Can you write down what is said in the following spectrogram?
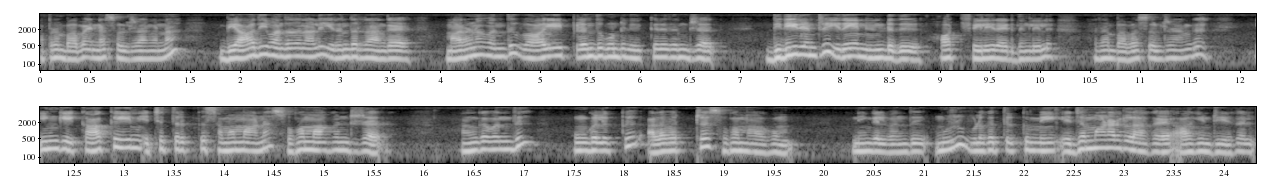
அப்புறம் பாபா என்ன சொல்கிறாங்கன்னா வியாதி வந்ததுனால இறந்துடுறாங்க. மரணம் வந்து வாயை பிளந்து கொண்டு நிற்கிறதுன்றார். திடீரென்று இதயம் நின்றுது ஹார்ட் ஃபெயிலியர் ஆகிடுதுங்களே அதான் பாபா சொல்கிறாங்க இங்கே காக்கையின் எச்சத்திற்கு சமமான சுகமாகின்றார். அங்கே வந்து உங்களுக்கு அளவற்ற சுகமாகும். நீங்கள் வந்து முழு உலகத்திற்குமே எஜமானர்களாக ஆகின்றீர்கள்.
